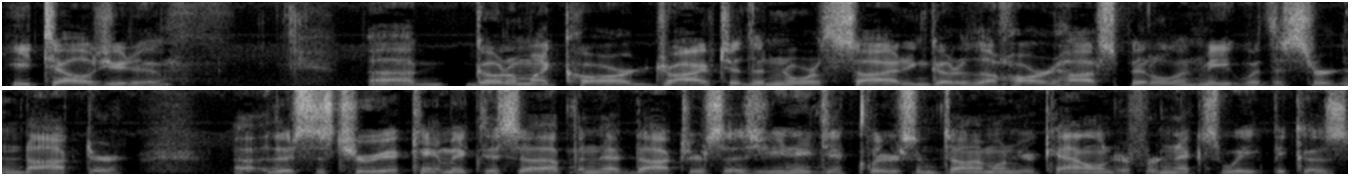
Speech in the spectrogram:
he tells you to uh, go to my car, drive to the north side, and go to the heart hospital and meet with a certain doctor. Uh, this is true. I can't make this up. And that doctor says you need to clear some time on your calendar for next week because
